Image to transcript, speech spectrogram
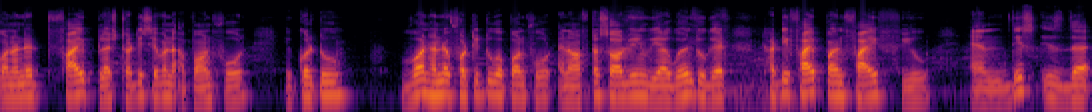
105 plus 37 upon 4 equal to 142 upon 4 and after solving we are going to get 35.5 u. And this is the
